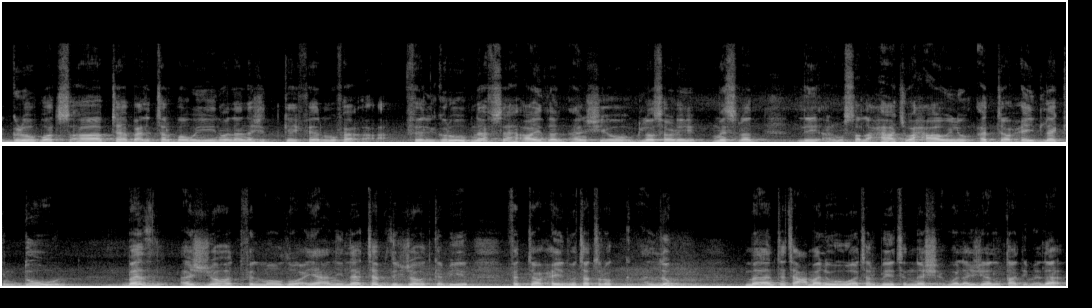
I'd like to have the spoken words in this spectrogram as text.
group واتساب تابع للتربويين ولا نجد كيف المفا... في ال group نفسه أيضا أنشئوا glossary مسرد للمصطلحات وحاولوا التوحيد لكن دون بذل الجهد في الموضوع. يعني لا تبذل جهد كبير في التوحيد وتترك اللب ما أنت تعمله هو تربية النشء والأجيال القادمة. لا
